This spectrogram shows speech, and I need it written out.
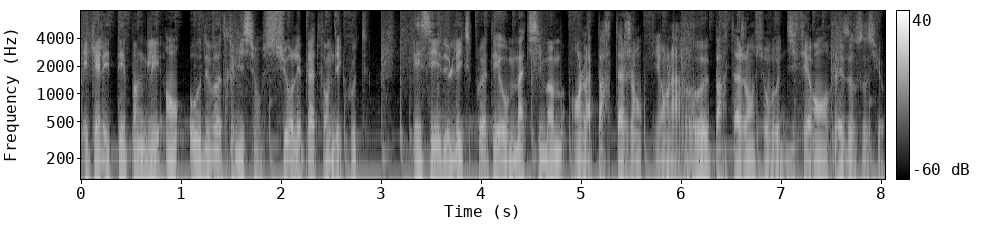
et qu'elle est épinglée en haut de votre émission sur les plateformes d'écoute, essayez de l'exploiter au maximum en la partageant et en la repartageant sur vos différents réseaux sociaux.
